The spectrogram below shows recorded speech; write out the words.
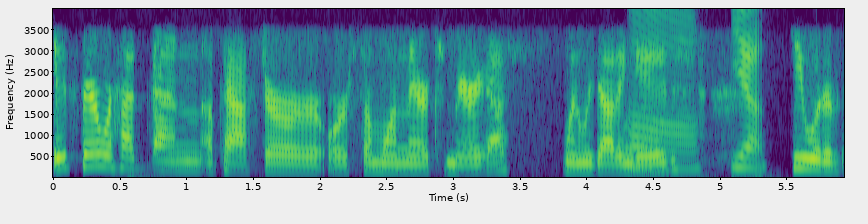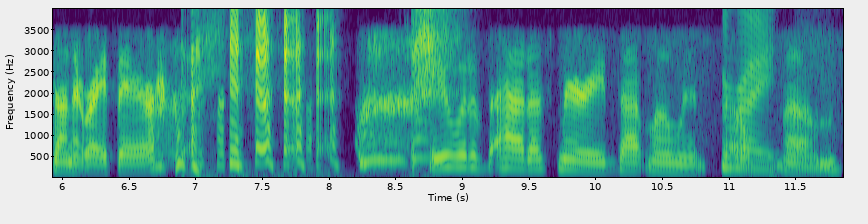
if there were, had been a pastor or, or someone there to marry us when we got engaged, yeah. he would have done it right there. he would have had us married that moment. So, Right. Um,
